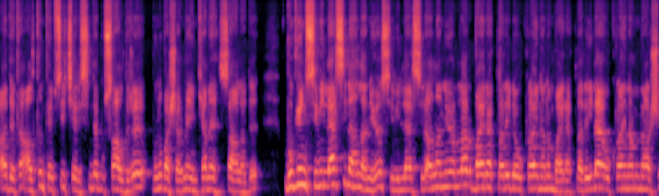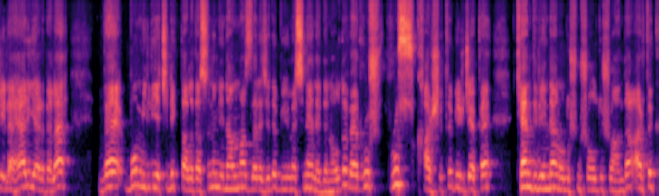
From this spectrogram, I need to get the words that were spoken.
adeta altın tepsi içerisinde bu saldırı bunu başarma imkanı sağladı. Bugün siviller silahlanıyor. Siviller silahlanıyorlar. Bayraklarıyla Ukrayna'nın bayraklarıyla, Ukrayna'nın marşıyla her yerdeler ve bu milliyetçilik dalgasının inanılmaz derecede büyümesine neden oldu ve Rus Rus karşıtı bir cephe kendiliğinden oluşmuş oldu şu anda. Artık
